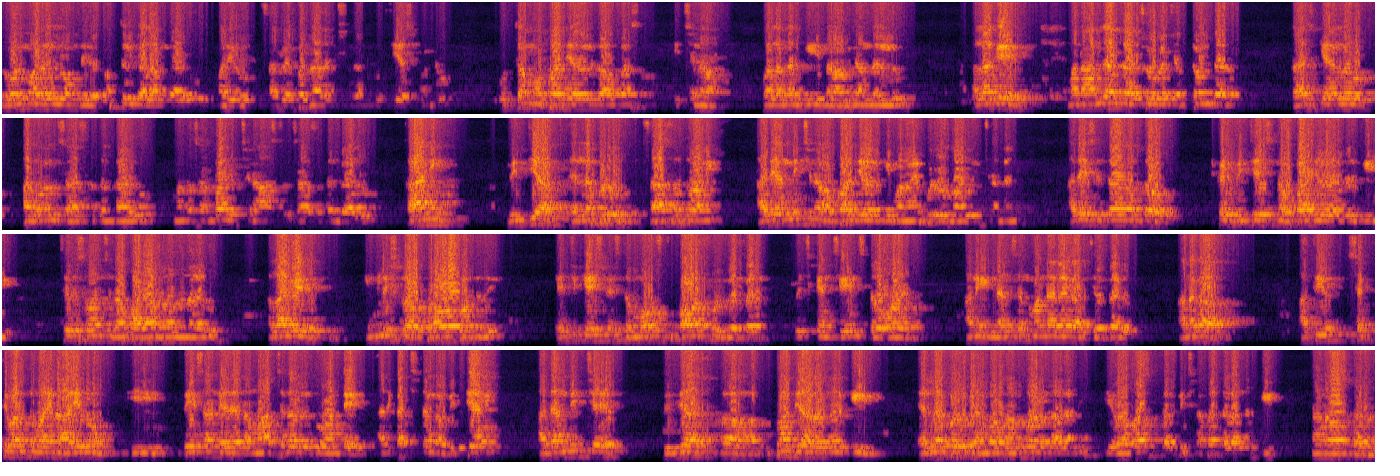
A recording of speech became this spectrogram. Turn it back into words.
రోల్ మోడల్గా ఉండే అబ్దుల్ కలాం గారు మరియు సర్వేపల్లి రాధాకృష్ణ గారిని గుర్తు చేసుకుంటూ ఉత్తమ ఉపాధ్యాయులకు అవకాశం ఇచ్చిన వాళ్ళందరికీ నా అభినందనలు. అలాగే మా నాన్నగారు తరచుగా చెప్తూ ఉంటారు రాజకీయాల్లో పదవులు శాశ్వతం కాదు మనం సంపాదించిన ఆస్తులు శాశ్వతం కాదు కానీ విద్య ఎల్లప్పుడూ శాశ్వతం అని అది అందించిన ఉపాధ్యాయులకి మనం ఎప్పుడు భావించాలని అదే సిద్ధాంతంతో ఇక్కడ విచ్చేసిన ఉపాధ్యాయులందరికీ తెలుసు వంచిన అలాగే ఇంగ్లీష్లో ప్రభావం ఉంటుంది education is the most powerful weapon which can change the world అని నెల్సన్ మండేలా గారు చెప్పారు. అనగా అతి శక్తివంతమైన ఆయుధం ఈ దేశాన్ని ఏదైనా మార్చగలదు అంటే అది ఖచ్చితంగా విద్య అని. అది అందించే విద్యా ఆ, ఉపాధ్యాయులందరికీ ఎల్లప్పుడూ అమ్మ ఉండాలని ఈ అవకాశం కల్పించిన పెద్దలందరికీ నా నమస్కారం.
